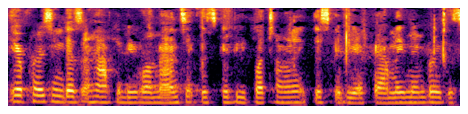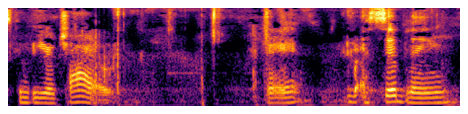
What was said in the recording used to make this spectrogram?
Your person doesn't have to be romantic. This could be platonic. This could be a family member. This can be your child. Okay? A sibling,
